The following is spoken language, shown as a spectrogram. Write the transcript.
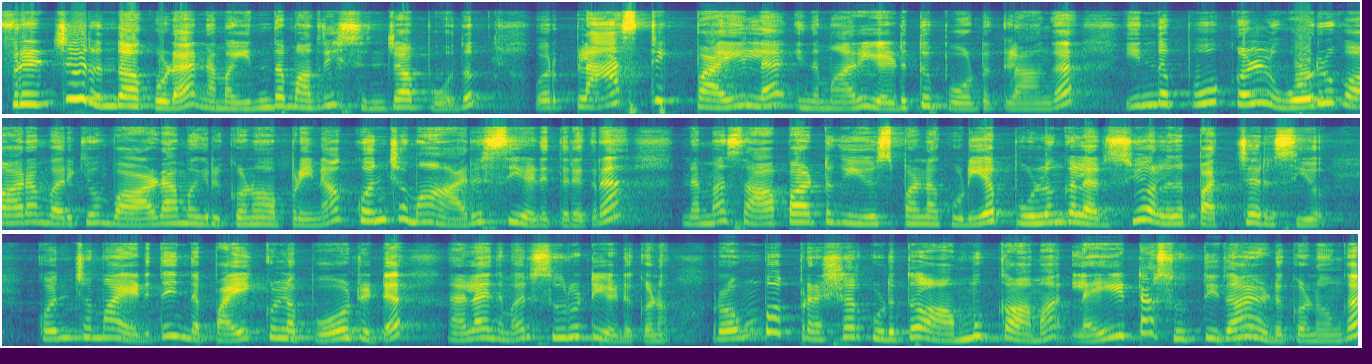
ஃப்ரிட்ஜ் இருந்தால் கூட நம்ம இந்த மாதிரி செஞ்சால் போதும். ஒரு பிளாஸ்டிக் பையில் இந்த மாதிரி எடுத்து போட்டுக்கலாங்க. இந்த பூக்கள் ஒரு வாரம் வரைக்கும் வாடாமல் இருக்கணும் அப்படின்னா கொஞ்சமாக அரிசி எடுத்துருக்கிறேன். நம்ம சாப்பாட்டுக்கு யூஸ் பண்ணக்கூடிய புழுங்கல் அரிசியோ அல்லது பச்சரிசியோ கொஞ்சமாக எடுத்து இந்த பைக்குள்ளே போட்டுட்டு நல்லா இந்த மாதிரி சுருட்டி எடுக்கணும். ரொம்ப ப்ரெஷர் கொடுத்து அமுக்காமல் லைட்டாக சுற்றி தான் எடுக்கணுங்க.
